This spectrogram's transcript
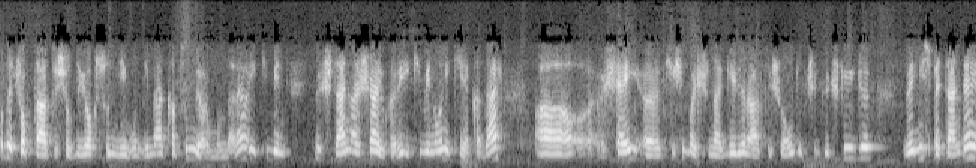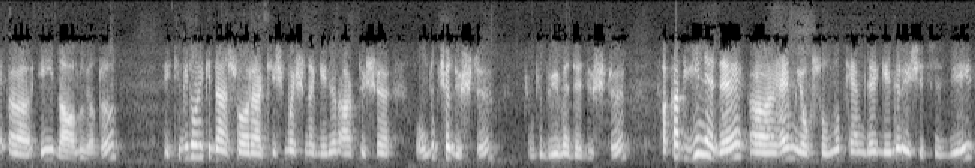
O da çok tartışıldı. Yoksun Nimundi ben katılmıyorum bunlara. 2003'ten aşağı yukarı 2012'ye kadar şey e, kişi başına gelir artışı oldukça güçlüydü ve nispeten de e, iyi dağılıyordu. 2012'den sonra kişi başına gelir artışı oldukça düştü. Çünkü büyüme de düştü. Fakat yine de e, hem yoksulluk hem de gelir eşitsizliği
